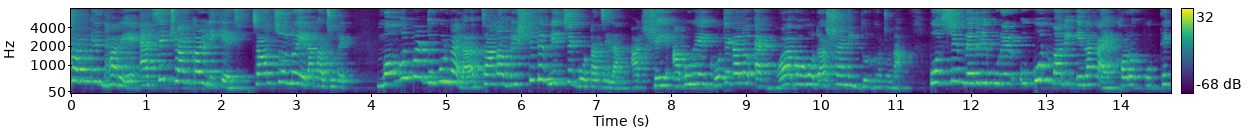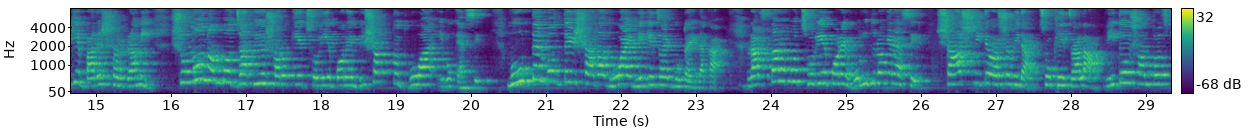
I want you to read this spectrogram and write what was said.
সড়কের ধারে অ্যাসিড ট্রাঙ্কার লিকেজ চাঞ্চল্য এলাকা জুড়ে। মঙ্গলবার দুপুরবেলা টানা বৃষ্টিতে ভিজছে গোটা জেলা, আর সেই আবহে ঘটে গেল এক ভয়াবহ রাসায়নিক দুর্ঘটনা। পশ্চিম মেদিনীপুরের উকুনমারি এলাকায় খড়গপুর থেকে বালেশ্বর গ্রামে ষোলো নম্বর জাতীয় সড়কে ছড়িয়ে পড়ে বিষাক্ত ধোঁয়া এবং অ্যাসিড। মুহূর্তের মধ্যেই সাদা ধোঁয়ায় ঢেকে যায় গোটা এলাকা। রাস্তার ওপর ছড়িয়ে পড়ে হলুদ রঙের অ্যাসিড। শ্বাস নিতে অসুবিধা, চোখে জ্বালা ভীত সন্তুষ্ট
